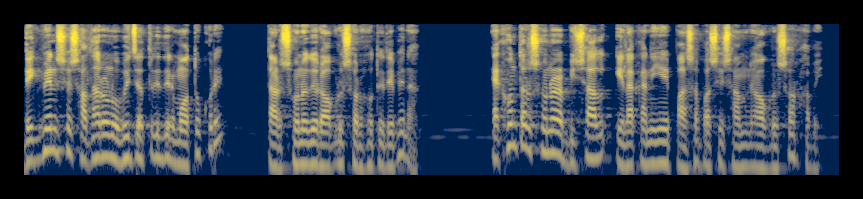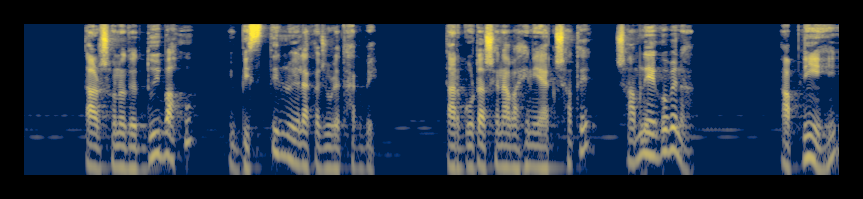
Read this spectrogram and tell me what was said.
দেখবেন সে সাধারণ অভিযাত্রীদের মতো করে তার সৈন্যদের অগ্রসর হতে দেবে না। এখন তার সৈন্যরা বিশাল এলাকা নিয়ে পাশাপাশি সামনে অগ্রসর হবে। তার সৈন্যদের দুই বাহু বিস্তীর্ণ এলাকা জুড়ে থাকবে। তার গোটা সেনাবাহিনী একসাথে সামনে এগোবে না। আপনি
